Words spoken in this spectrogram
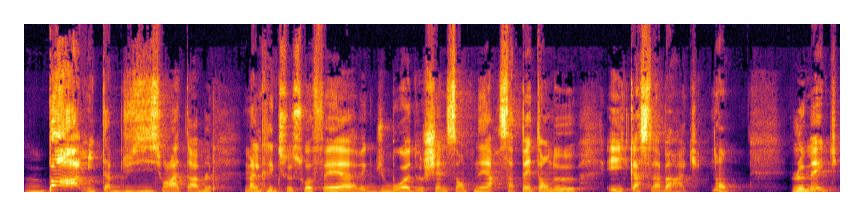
bam, il tape du zizi sur la table, malgré que ce soit fait avec du bois de chêne centenaire, ça pète en deux et il casse la baraque. Non. Le mec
